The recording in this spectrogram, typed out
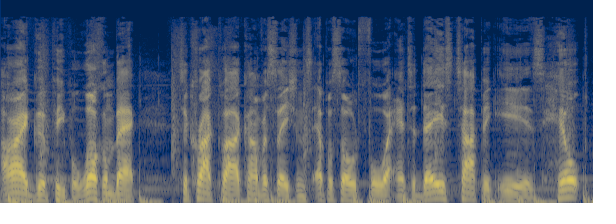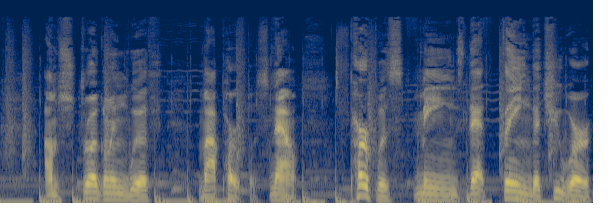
All right, good people. Welcome back to Crockpot Conversations, episode four. And today's topic is help. I'm struggling with my purpose. Now, purpose means that thing that you were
